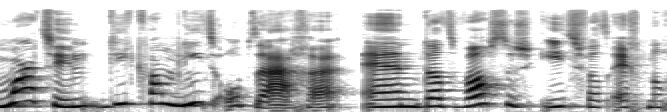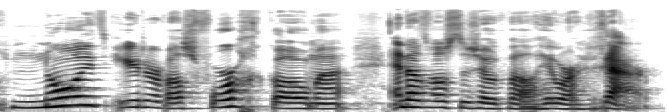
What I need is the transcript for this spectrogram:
Martin die kwam niet opdagen en dat was dus iets wat echt nog nooit eerder was voorgekomen en dat was dus ook wel heel erg raar.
